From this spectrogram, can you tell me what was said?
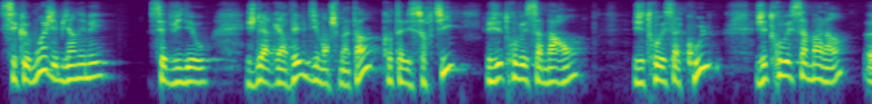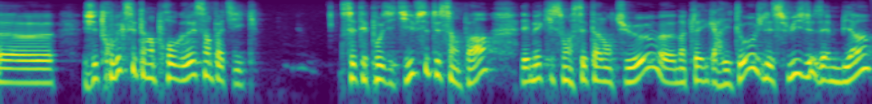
c'est que moi, j'ai bien aimé cette vidéo. Je l'ai regardée le dimanche matin, quand elle est sortie, j'ai trouvé ça marrant. J'ai trouvé ça cool, j'ai trouvé ça malin, euh, j'ai trouvé que c'était un progrès sympathique. C'était positif, c'était sympa. Les mecs, ils sont assez talentueux. Euh, McFly et je les suis, je les aime bien.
